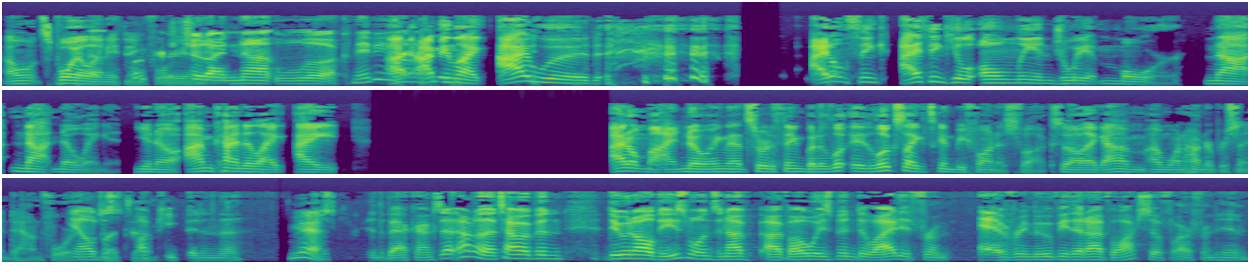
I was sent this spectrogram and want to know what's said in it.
I won't spoil anything for you. Should I not look? Maybe I, I mean, like, I would. I don't think. I think you'll only enjoy it more not not knowing it. You know, I'm kind of like I. I don't mind knowing that sort of thing, but it lo- it looks like it's gonna be fun as fuck. So like I'm I'm 100 percent down for it. yeah, I'll just but, I'll keep it in the yeah, just keep it in the background because I don't know. That's how I've been doing all these ones, and I've I've always been delighted from every movie that I've watched so far from him.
